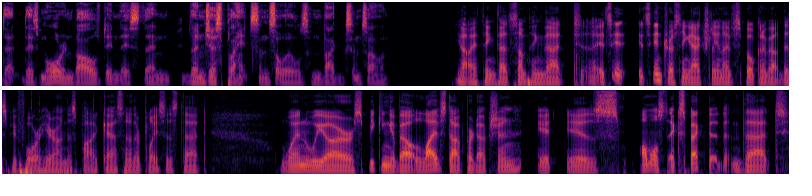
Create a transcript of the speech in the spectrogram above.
that there's more involved in this than than just plants and soils and bugs and so on. Yeah, I think that's something that uh, it's it, it's interesting actually, and I've spoken about this before here on this podcast and other places that when we are speaking about livestock production, it is almost expected that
